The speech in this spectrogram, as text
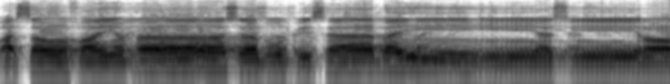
فسوف يحاسب حسابا يسيرا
